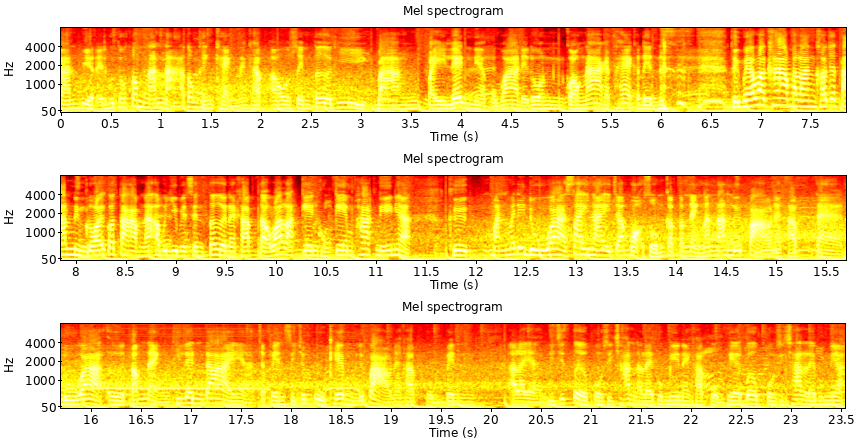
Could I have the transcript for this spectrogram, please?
การเบียดอะไรพวกนี้ต้องหนาๆต้องแข็งๆนะครับเอาเซนเตอร์ที่บางไปเล่นเนี่ยผมว่าเดี๋ยวโดนกองหน้ากระแทกกระเด็น ถึงแม้ว่าค่าพลังเขาจะตัน 100 ก็ตามนะเอาไปยืนเป็นเซนเตอร์นะครับแต่ว่าหลักเกณฑ์ของเกมภาคนี้เนี่ยคือมันไม่ได้ดูว่าไส้ในจะเหมาะสมกับตำแหน่งนั้นๆ หรือเปล่านะครับแต่ดูว่าเออตำแหน่งที่เล่นได้เนี่ยจะเป็นสีชมพูเข้มหรือเปล่านะครับผมเป็น อะไรอะดิจิตอลโพซิชันอะไรพวกนี้นะครับผม playable position อะไรพวกเนี้ย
